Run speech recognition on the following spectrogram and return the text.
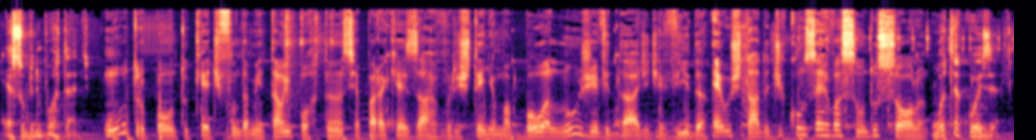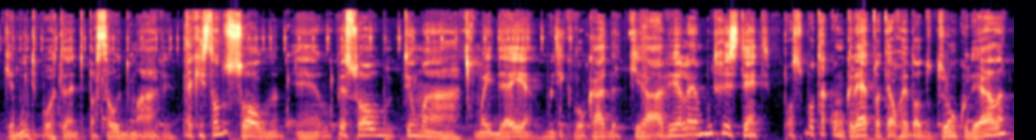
é super importante. Um outro ponto que é de fundamental importância para que as árvores tenham uma boa longevidade de vida é o estado de conservação do solo. Outra coisa que é muito importante para a saúde de uma árvore é a questão do solo. Né? É, o pessoal tem uma, uma ideia muito equivocada que a árvore ela é muito resistente. Posso botar concreto até ao redor do tronco dela,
